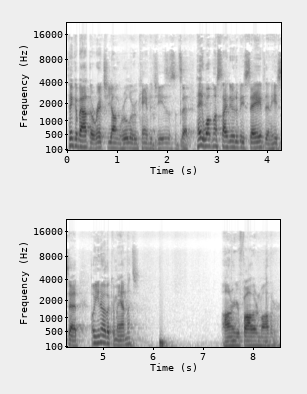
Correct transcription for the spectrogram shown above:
Think about the rich young ruler who came to Jesus and said, Hey, what must I do to be saved? And he said, Oh, you know the commandments honor your father and mother,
